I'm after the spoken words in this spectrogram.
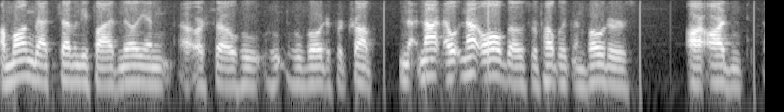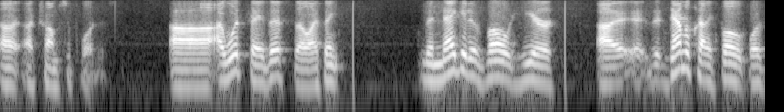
among that 75 million or so who, who, who voted for Trump, not not all those Republican voters are ardent uh, uh, Trump supporters. Uh, I would say this though, I think the negative vote here, uh, the Democratic vote was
